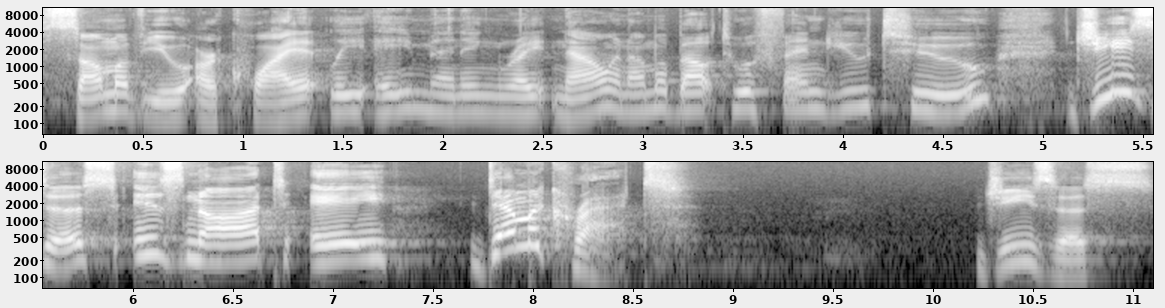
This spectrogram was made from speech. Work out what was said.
some of you are quietly amening right now, and I'm about to offend you too. Jesus is not a Democrat. Jesus,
